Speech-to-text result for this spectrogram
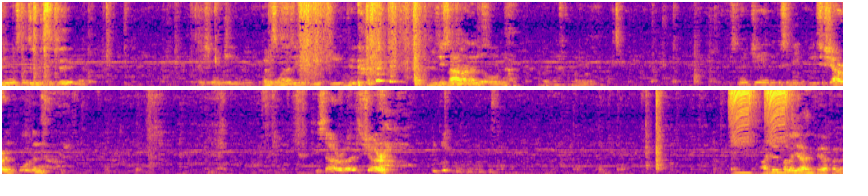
Genius na genius si Jay mo. Ano sa mga si Vicky? Si Sarah nandoon. Si Eugene, dito si Vicky. Si Sharon po nandoon. Si Sarah, si Sharon. Ah, dyan pala yan. Kaya pala.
